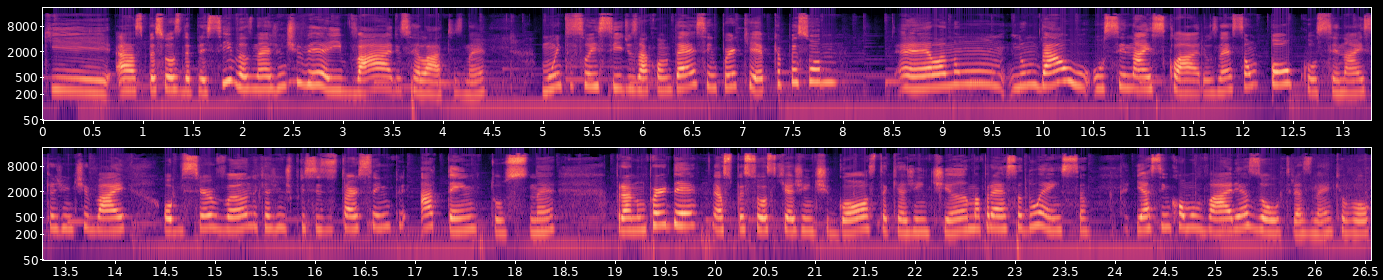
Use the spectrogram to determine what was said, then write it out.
que as pessoas depressivas, né? A gente vê aí vários relatos, né? Muitos suicídios acontecem por quê? Porque a pessoa ela não, não dá o, os sinais claros, né? São poucos sinais que a gente vai observando que a gente precisa estar sempre atentos, né? Para não perder as pessoas que a gente gosta, que a gente ama para essa doença. E assim como várias outras, né? Que eu vou,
